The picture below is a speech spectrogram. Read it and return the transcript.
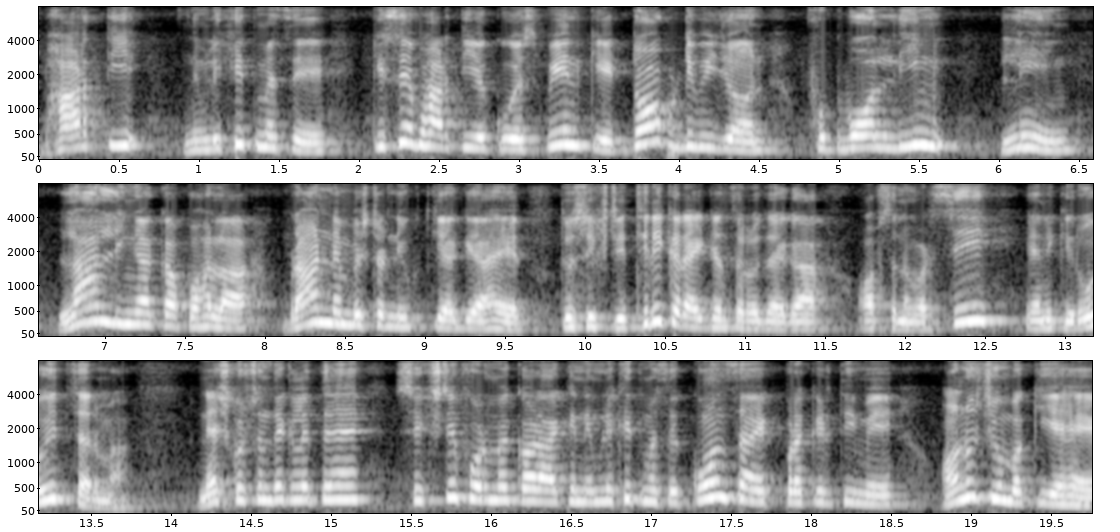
भारतीय निम्नलिखित में से किसे भारतीय को स्पेन के टॉप डिवीज़न फुटबॉल लीग लिंग लाल लिंगा का पहला ब्रांड एम्बेसडर नियुक्त किया गया है? तो 63 का राइट आंसर हो जाएगा ऑप्शन नंबर सी यानी कि रोहित शर्मा। नेक्स्ट क्वेश्चन देख लेते हैं। 64 में कह रहा है कि निम्नलिखित में से कौन सा एक प्रकृति में अनुचुंबकीय है?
